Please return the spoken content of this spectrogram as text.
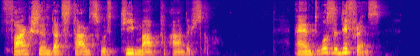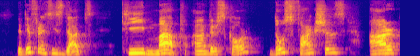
function that starts with tmap underscore. And what's the difference? The difference is that tmap underscore, those functions are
